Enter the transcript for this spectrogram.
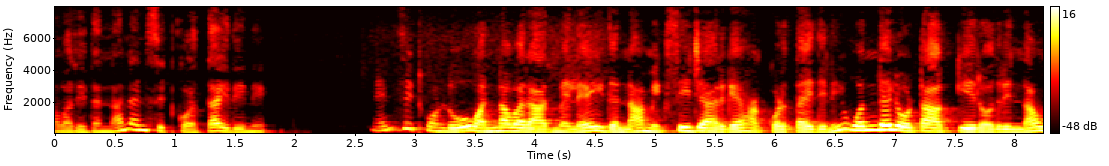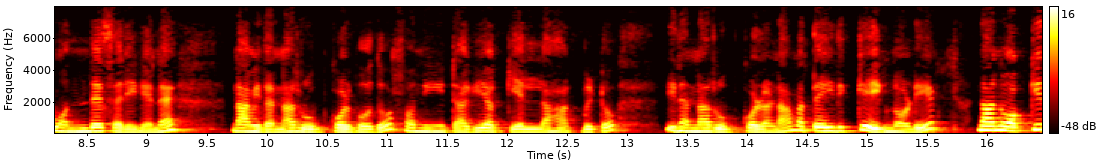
ಅವರ್ ಇದನ್ನು ನೆನೆಸಿಟ್ಕೊಳ್ತಾ ಇದ್ದೀನಿ. ನೆನೆಸಿಟ್ಕೊಂಡು ಒನ್ ಅವರ್ ಆದಮೇಲೆ ಇದನ್ನು ಮಿಕ್ಸಿ ಜಾರ್ಗೆ ಹಾಕ್ಕೊಳ್ತಾ ಇದ್ದೀನಿ. ಒಂದೇ ಲೋಟ ಅಕ್ಕಿ ಇರೋದ್ರಿಂದ ಒಂದೇ ಸರಿಗೇನೆ ನಾವು ಇದನ್ನು ರುಬ್ಕೊಳ್ಬೋದು. ಸೊ ನೀಟಾಗಿ ಅಕ್ಕಿ ಎಲ್ಲ ಹಾಕಿಬಿಟ್ಟು ಇದನ್ನು ರುಬ್ಕೊಳ್ಳೋಣ. ಮತ್ತು ಇದಕ್ಕೆ ಈಗ ನೋಡಿ, ನಾನು ಅಕ್ಕಿ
